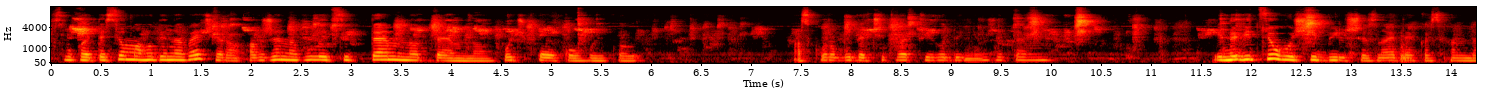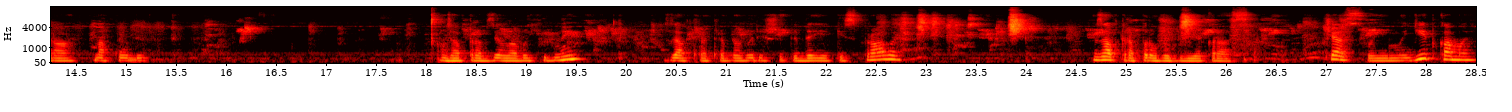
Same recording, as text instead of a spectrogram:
слухайте, сьома година вечора, а вже на вулиці темно-темно, хоч око виколи. А скоро буде в четвертій годині вже темно. І не від цього ще більше, знаєте, якась хандра находить. Завтра взяла вихідний. Завтра треба вирішити деякі справи. Завтра проведу якраз час своїми дітками.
